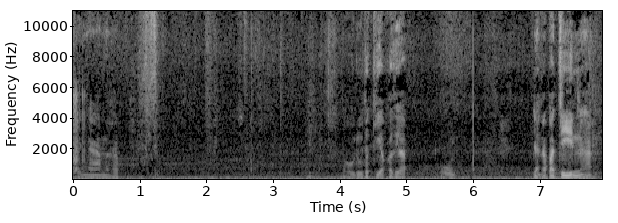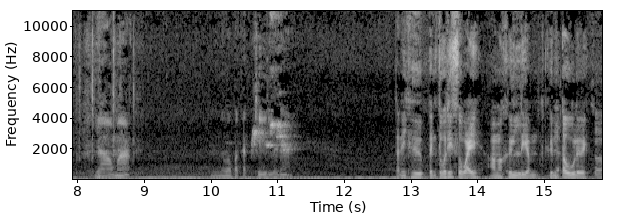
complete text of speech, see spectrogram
สวยงามนะครับ โอ้โหดูตะเกียบเขาสิครับโอ้โหอย่างกับปลาจีนนะฮะยาวมากนึกว่าปลากัดจีนเลยนะ ตอนนี้คือเป็นตัวที่สวยเอามาขึ้นเหลี่ยมขึ้นตู้เลย ก็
